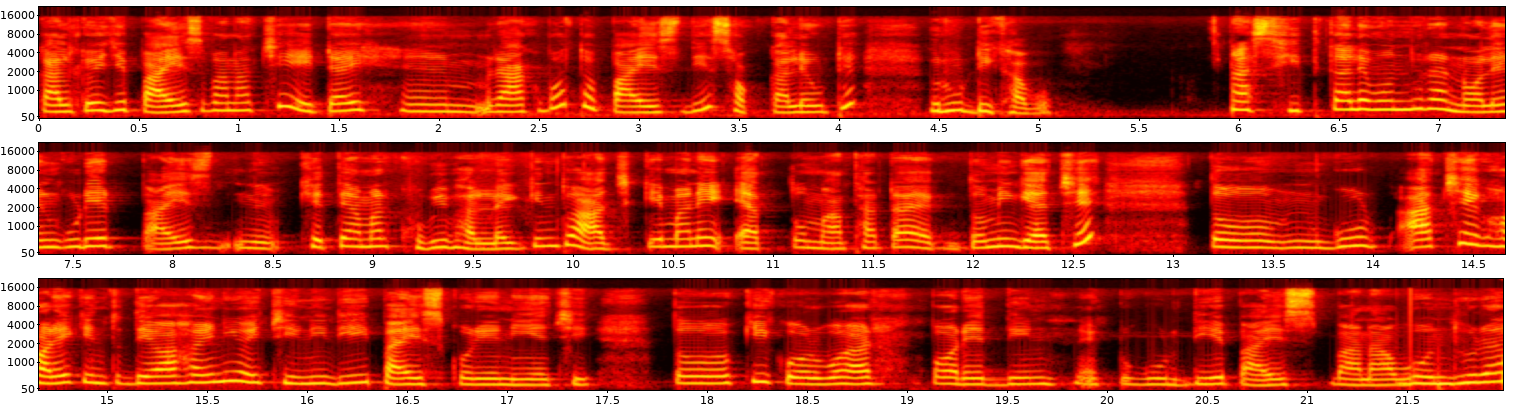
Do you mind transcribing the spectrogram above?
কালকে ওই যে পায়েস বানাচ্ছি, এটাই রাখব। তো পায়েস দিয়ে সকালে উঠে রুটি খাব। আর শীতকালে বন্ধুরা নলেন গুড়ের পায়েস খেতে আমার খুবই ভালো লাগে। কিন্তু আজকে মানে এত মাথাটা একদমই গেছে, তো গুড় আছে ঘরে কিন্তু দেওয়া হয়নি, ওই চিনি দিয়েই পায়েস করে নিয়েছি। তো কি করব? আর পরের দিন একটু গুড় দিয়ে পায়েস বানাবো। বন্ধুরা,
